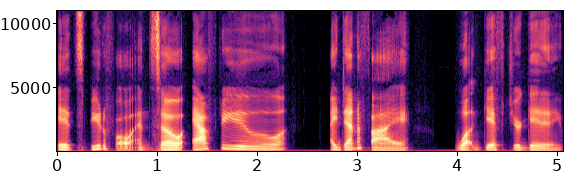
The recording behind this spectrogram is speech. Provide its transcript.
it's beautiful. And so after you identify what gift you're getting,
